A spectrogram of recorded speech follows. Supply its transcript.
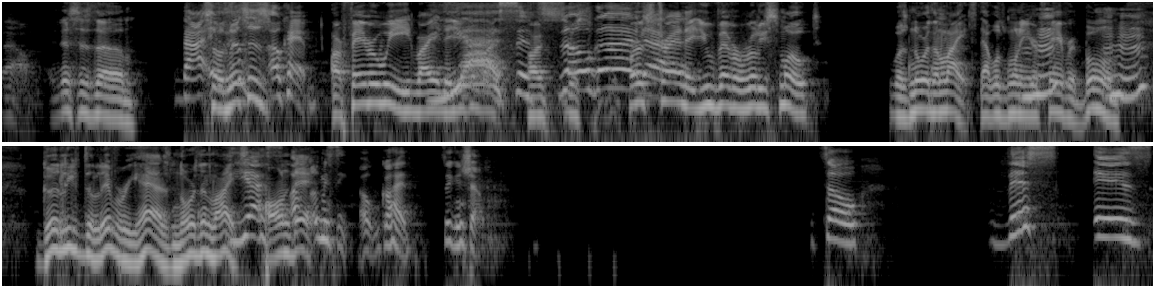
Wow. And this is the That So is this the- is- okay. our favorite weed, right? that you. Yes, it's Our- so good. First strand that you've ever really smoked was Northern Lights. That was one of your Mm-hmm. favorite. Boom. Good Leaf Delivery has Northern Lights Yes. on Oh, deck. let me see. Oh, go ahead. So you can show. So this is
